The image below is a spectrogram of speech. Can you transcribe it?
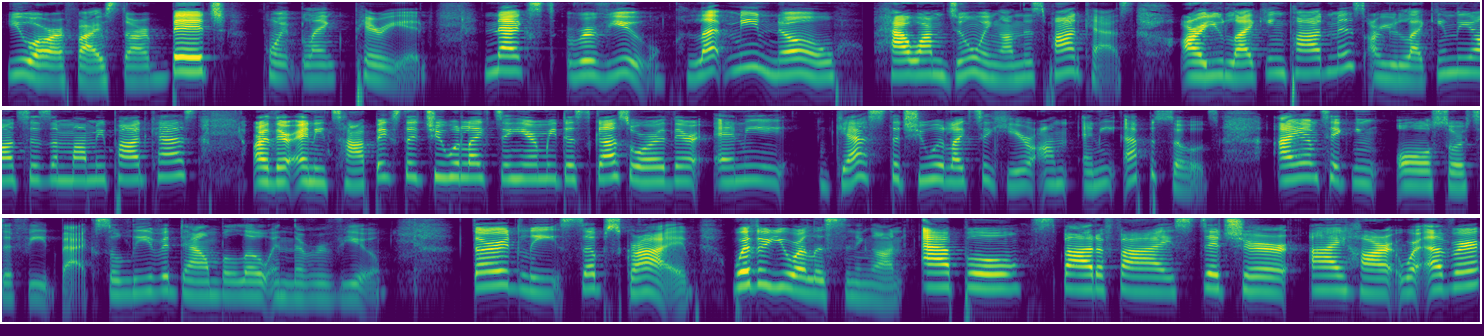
You are a five star bitch. Point blank, period. Next, review. Let me know how I'm doing on this podcast. Are you liking Podmas? Are you liking the Autism Mami podcast? Are there any topics that you would like to hear me discuss, or are there any guests that you would like to hear on any episodes? I am taking all sorts of feedback, so leave it down below in the review. Thirdly, subscribe. Whether you are listening on Apple, Spotify, Stitcher, iHeart, wherever,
